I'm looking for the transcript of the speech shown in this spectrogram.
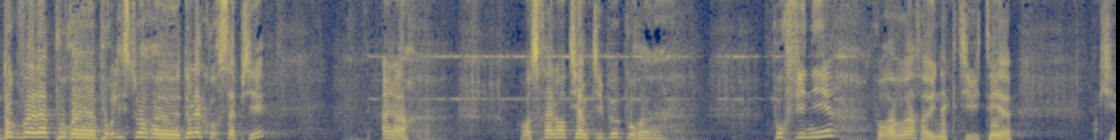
Donc voilà pour, euh, l'histoire euh, de la course à pied. Alors, on se ralentit un petit peu pour, euh, finir, pour avoir une activité qui,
